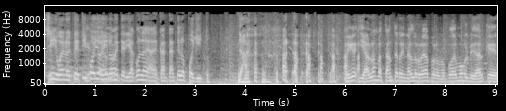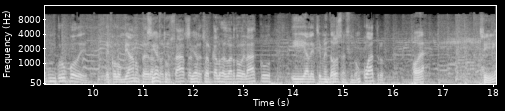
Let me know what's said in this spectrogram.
Sí, bueno, este tipo yo sí lo metería con la cantante Los Pollitos. Ya. Oiga, y hablan bastante Reinaldo Rueda, pero no podemos olvidar que es un grupo de, de colombianos, Pedro Cierto, Antonio Zapa, el profesor Carlos Eduardo Velasco y Aleche Mendoza. Son cuatro. Joda. Sí.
